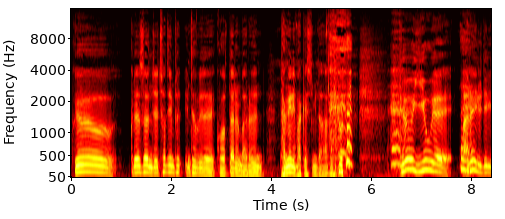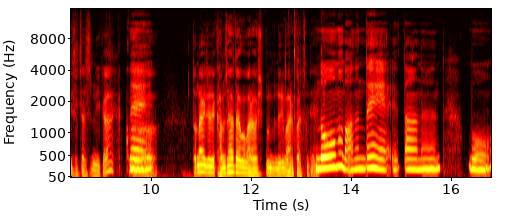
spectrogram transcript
그 그래서 이제 첫 인터- 인터뷰에 고맙다는 말은 당연히 받겠습니다. 그 이후에 네. 많은 일들이 있었지 않습니까? 그 네. 떠나기 전에 감사하다고 말하고 싶은 분들이 많을 것 같은데. 너무 많은데 일단은 뭐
